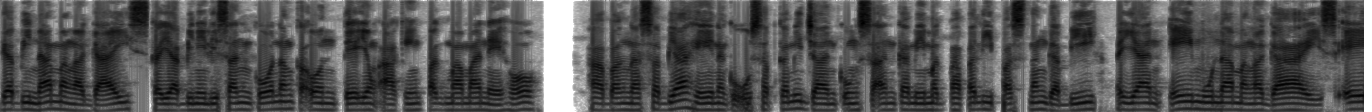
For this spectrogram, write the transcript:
gabi na mga guys. Kaya binilisan ko ng kaunti yung aking pagmamaneho. Habang nasa biyahe, nag-uusap kami dyan kung saan kami magpapalipas ng gabi. Ayan, A muna mga guys, A!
